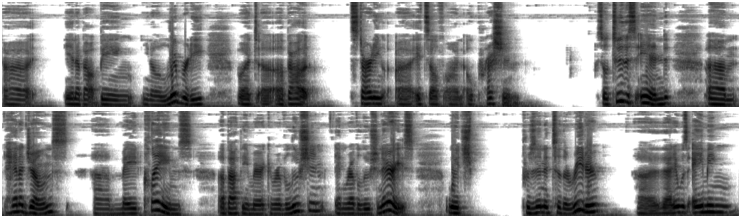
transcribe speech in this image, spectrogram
uh, in about being, you know, liberty, but uh, about starting uh, itself on oppression. So, to this end, um, Hannah-Jones uh, made claims about the American Revolution and revolutionaries, which presented to the reader uh, that it was aiming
